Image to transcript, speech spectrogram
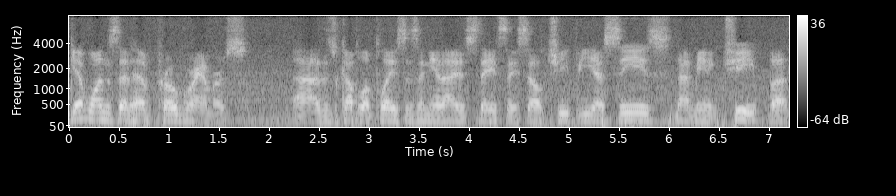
get ones that have programmers. Uh, there's a couple of places in the United States they sell cheap ESCs, not meaning cheap, but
